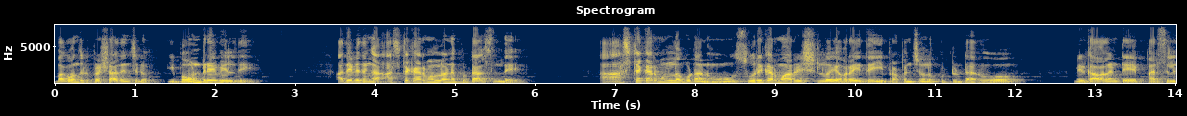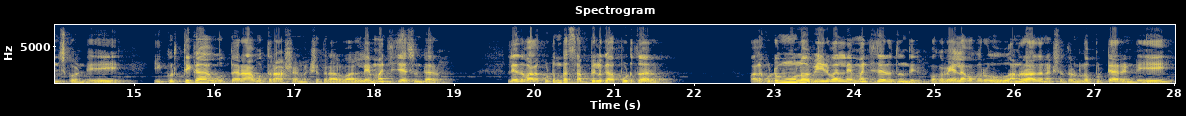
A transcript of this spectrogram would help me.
భగవంతుడు ప్రసాదించడు. ఈ బౌండరీ వీళ్ళది. అదేవిధంగా అష్టకర్మల్లోనే పుట్టాల్సిందే. ఆ అష్టకర్మల్లో కూడాను సూర్యకర్మారీషుల్లో ఎవరైతే ఈ ప్రపంచంలో పుట్టుంటారో మీరు కావాలంటే పరిశీలించుకోండి. ఈ కృత్తిక ఉత్తర ఉత్తరాష నక్షత్రాల వాళ్ళే మంచి చేస్తుంటారు. లేదా వాళ్ళ కుటుంబ సభ్యులుగా పుడతారు. వాళ్ళ కుటుంబంలో వీరి వల్లనే మంచి జరుగుతుంది. ఒకవేళ ఒకరు అనురాధ నక్షత్రంలో పుట్టారండి.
